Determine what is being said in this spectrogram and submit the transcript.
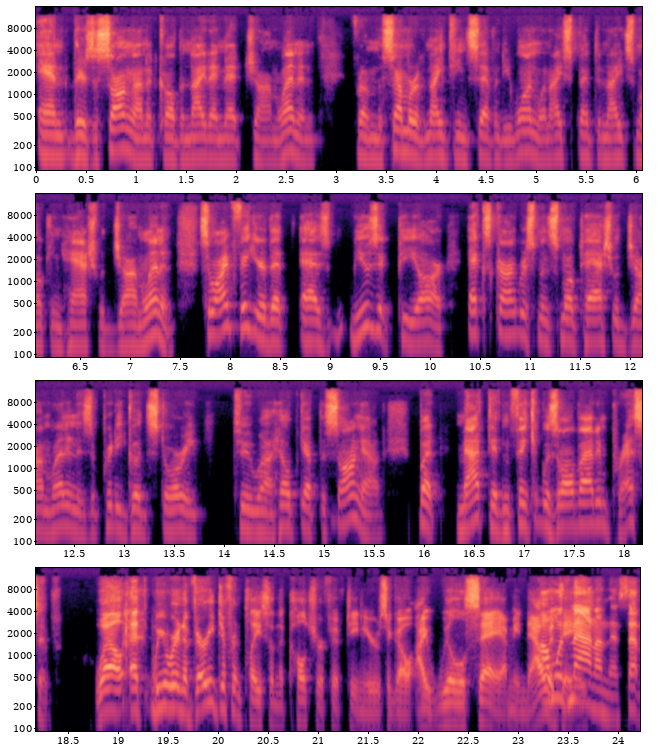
and there's a song on it called "The Night I Met John Lennon." From the summer of 1971, when I spent a night smoking hash with John Lennon. So I figure that as music PR, ex congressman smoked hash with John Lennon is a pretty good story to uh, help get the song out. But Matt didn't think it was all that impressive. Well, at, we were in a very different place in the culture 15 years ago. I will say. I mean, now I'm with Matt on this. That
